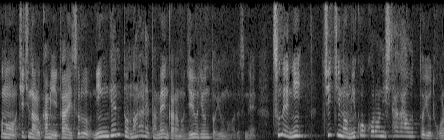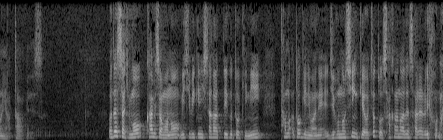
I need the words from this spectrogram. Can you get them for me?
この父なる神に対する人間となられた面からの従順というのはですね、常に父の御心に従うというところにあったわけです。私たちも神様の導きに従っていくときに、たま、時にはね、自分の神経をちょっと逆なでされるような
